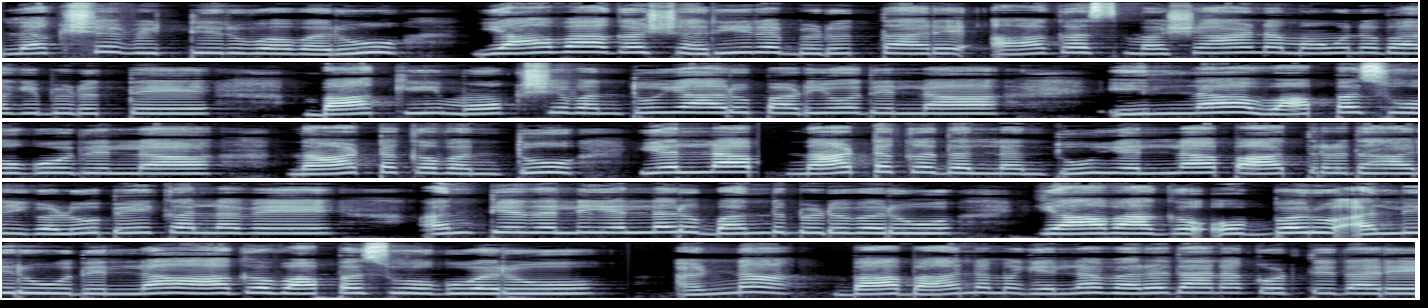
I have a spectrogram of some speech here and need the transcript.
ಲಕ್ಷ್ಯವಿಟ್ಟಿರುವವರು ಯಾವಾಗ ಶರೀರ ಬಿಡುತ್ತಾರೆ ಆಗ ಸ್ಮಶಾನ ಮೌನವಾಗಿ ಬಿಡುತ್ತೆ. ಬಾಕಿ ಮೋಕ್ಷವಂತೂ ಯಾರು ಪಡೆಯೋದಿಲ್ಲ, ಇಲ್ಲ ವಾಪಸ್ ಹೋಗೋದಿಲ್ಲ. ನಾಟಕವಂತೂ ಎಲ್ಲ ನಾಟಕದಲ್ಲಂತೂ ಎಲ್ಲ ಪಾತ್ರಧಾರಿಗಳು ಬೇಕಲ್ಲವೇ? ಅಂತ್ಯದಲ್ಲಿ ಎಲ್ಲರೂ ಬಂದು ಬಿಡುವರು. ಯಾವಾಗ ಒಬ್ಬರು ಅಲ್ಲಿರುವುದಿಲ್ಲ, ಆಗ ವಾಪಸ್ ಹೋಗುವರು. ಅಣ್ಣ ಬಾಬಾ ನಮಗೆಲ್ಲ ವರದಾನ ಕೊಡ್ತಿದ್ದಾರೆ.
